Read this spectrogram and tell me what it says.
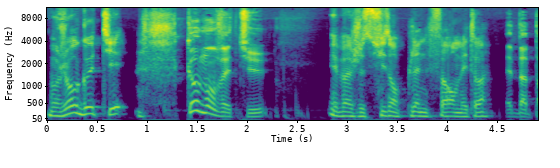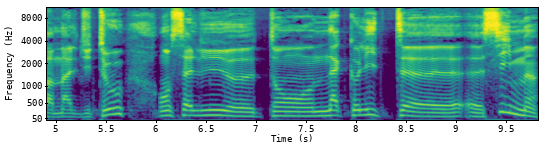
Bonjour Gauthier. Comment vas-tu? Eh ben, je suis en pleine forme et toi? Eh ben, pas mal du tout. On salue euh, ton acolyte euh, euh, Sim,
